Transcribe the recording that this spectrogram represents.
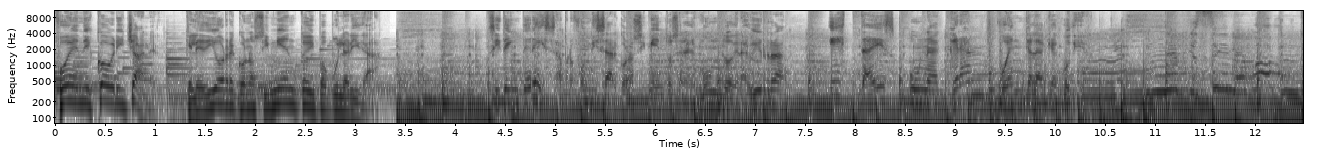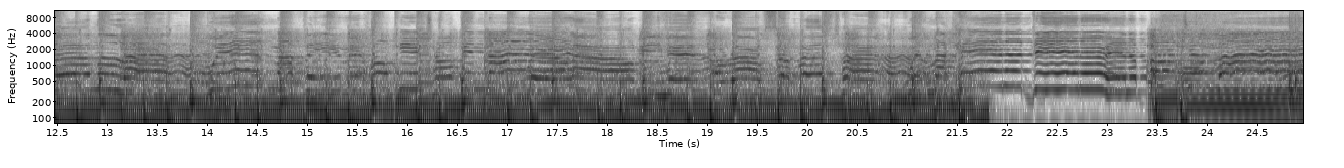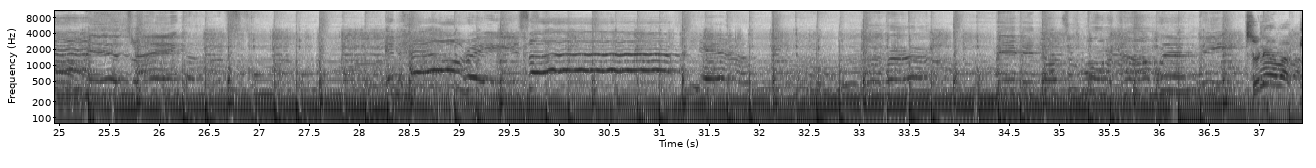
Fue en Discovery Channel que le dio reconocimiento y popularidad. Si te interesa profundizar conocimientos en el mundo de la birra, esta es una gran fuente a la que acudir.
